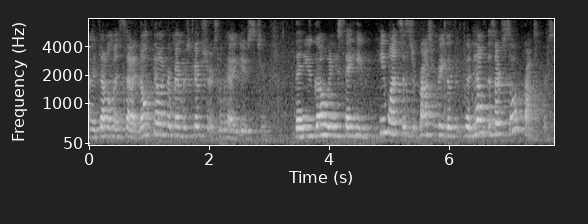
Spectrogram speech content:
A gentleman said, I don't feel like I remember scriptures the way I used to. Then you go and you say, he, he wants us to prosper, be good, good health as our soul prospers.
